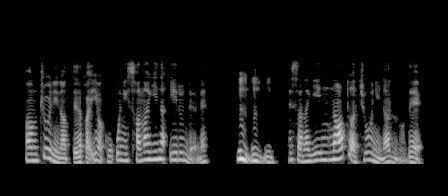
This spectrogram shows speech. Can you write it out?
あの、蝶になって、だから今ここにさなぎないるんだよね。うんうんうん。で、さなぎの後は蝶になるので、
